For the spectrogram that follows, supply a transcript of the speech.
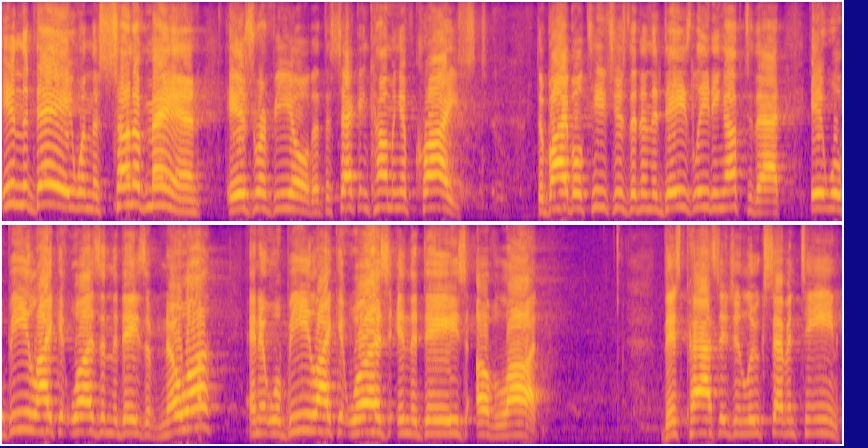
in the day when the Son of Man is revealed at the second coming of Christ. The Bible teaches that in the days leading up to that, it will be like it was in the days of Noah, and it will be like it was in the days of Lot. This passage in Luke 17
